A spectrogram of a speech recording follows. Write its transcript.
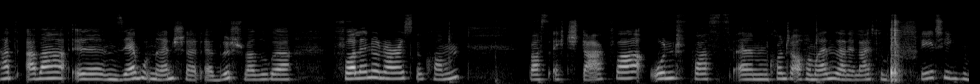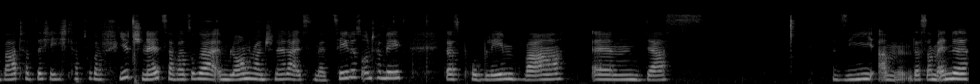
hat aber äh, einen sehr guten Rennstart erwischt, war sogar vor Lando Norris gekommen, was echt stark war und was ähm, konnte auch im Rennen seine Leistung bestätigen, war tatsächlich, ich glaube sogar viert schnellster, war sogar im Long Run schneller als die Mercedes unterwegs. Das Problem war, ähm, dass sie am, dass am Ende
